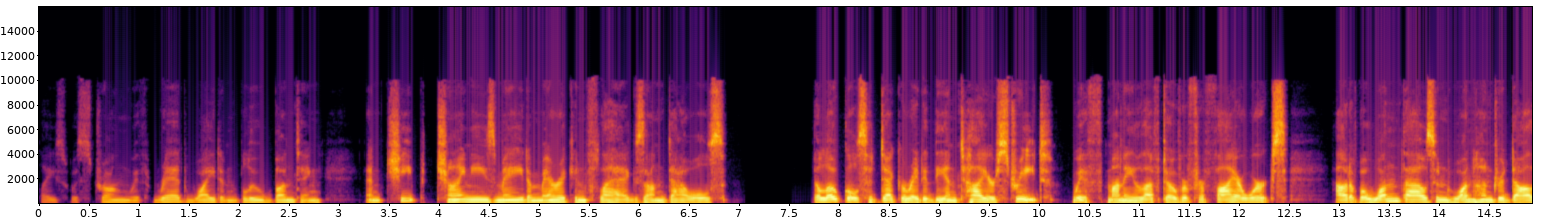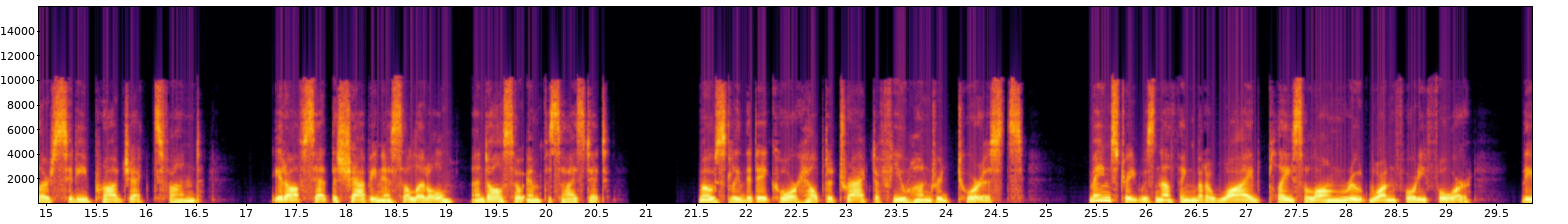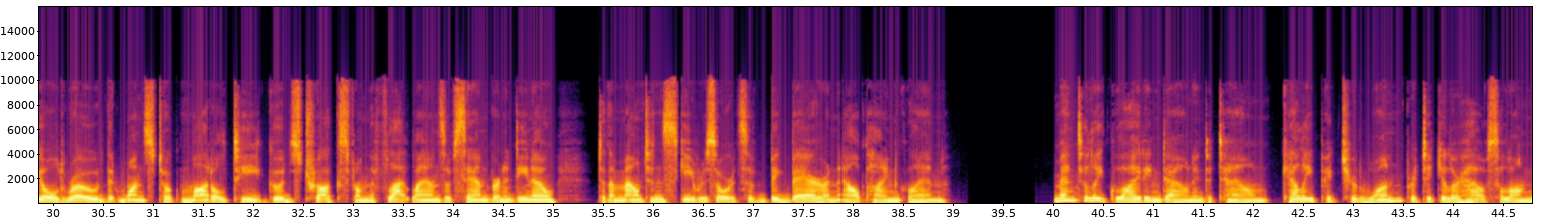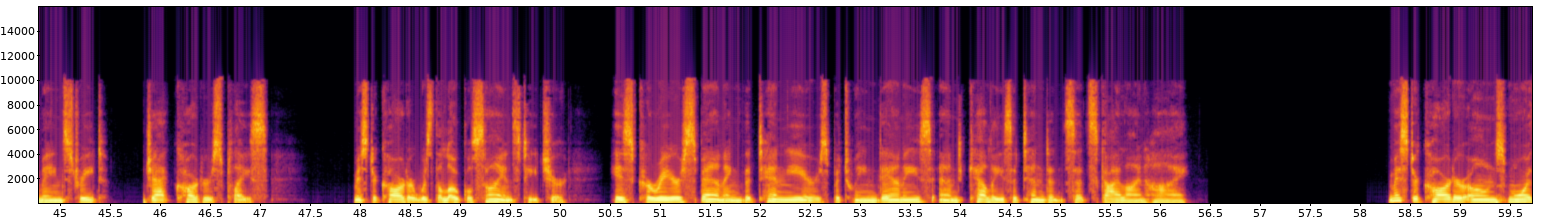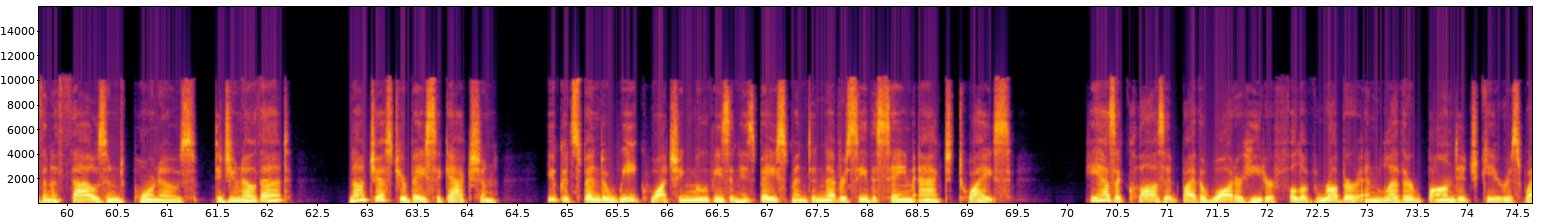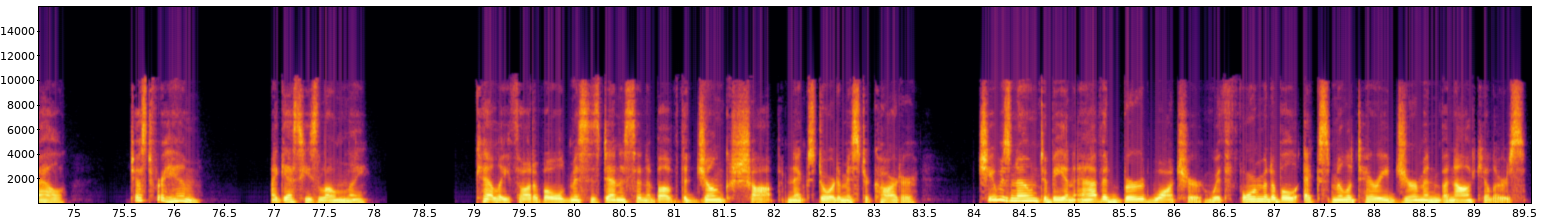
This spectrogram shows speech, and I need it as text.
place was strung with red, white, and blue bunting and cheap Chinese made American flags on dowels. The locals had decorated the entire street, with money left over for fireworks, out of a $1,100 city projects fund. It offset the shabbiness a little and also emphasized it. Mostly the decor helped attract a few hundred tourists. Main Street was nothing but a wide place along Route 144, the old road that once took Model T goods trucks from the flatlands of San Bernardino to the mountain ski resorts of Big Bear and Alpine Glen. Mentally gliding down into town, Kelley pictured one particular house along Main Street, Jack Carter's place. Mr. Carter was the local science teacher his career spanning the 10 years between Danny's and Kelley's attendance at Skyline High. Mr. Carter owns more than a thousand pornos. Did you know that? Not just your basic action. You could spend a week watching movies in his basement and never see the same act twice. He has a closet by the water heater full of rubber and leather bondage gear as well. Just for him. I guess he's lonely. Kelley thought of old Mrs. Dennison above the junk shop next door to Mr. Carter. She was known to be an avid bird watcher with formidable ex military German binoculars.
